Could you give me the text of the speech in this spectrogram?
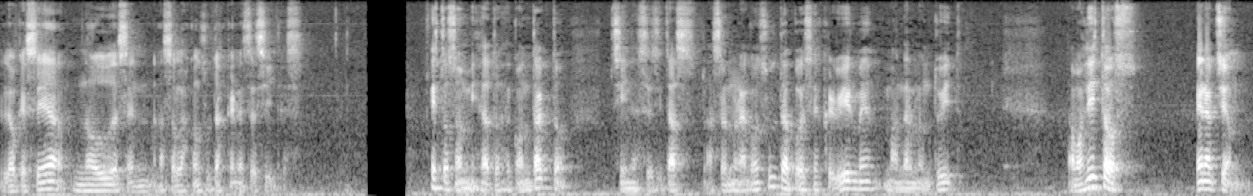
lo que sea, no dudes en hacer las consultas que necesites. Estos son mis datos de contacto. Si necesitas hacerme una consulta puedes escribirme, mandarme un tweet. ¿Estamos listos? En acción.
